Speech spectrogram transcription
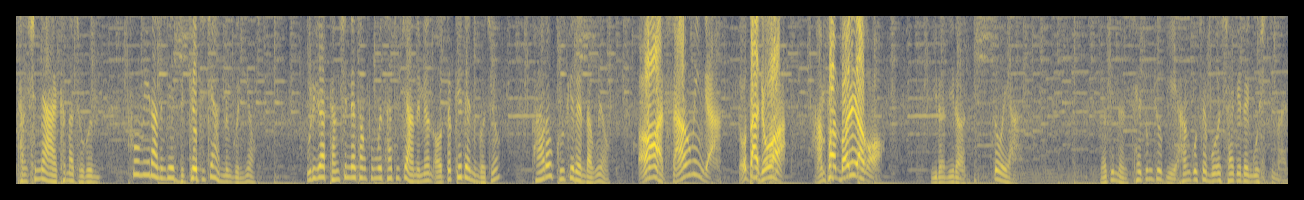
당신네 알카나족은 품이라는 게 느껴지지 않는군요. 우리가 당신네 상품을 사주지 않으면 어떻게 되는 거죠? 바로 굵게 된다고요. 어 싸움인가? 좋다 좋아. 한판 벌리라고. 이런 이런. 또야. 여기는 세종족이 한 곳에 모여 살게 된 곳이지만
